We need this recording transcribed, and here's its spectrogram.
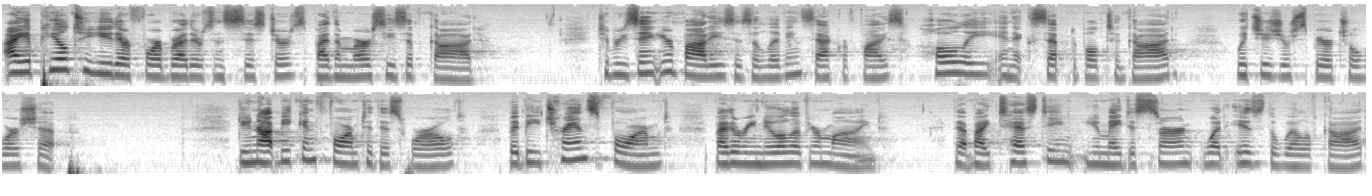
I appeal to you, therefore, brothers and sisters, by the mercies of God, to present your bodies as a living sacrifice, holy and acceptable to God, which is your spiritual worship. Do not be conformed to this world, but be transformed by the renewal of your mind, that by testing you may discern what is the will of God,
